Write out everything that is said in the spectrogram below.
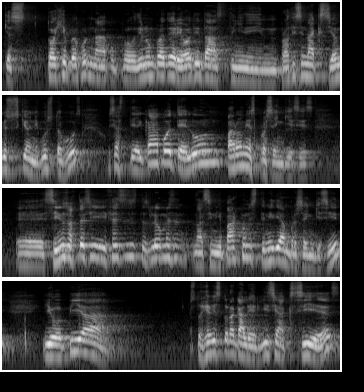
και στόχοι που, έχουν να, που δίνουν προτεραιότητα στην πρόθεση αξιών και στους κοινωνικούς στόχους, ουσιαστικά αποτελούν παρόμοιες προσεγγίσει. Ε, Συνήθως αυτές οι θέσεις τις βλέπουμε να συνεπάρχουν στην ίδια προσέγγιση, η οποία στοχεύει στο να καλλιεργήσει αξίες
